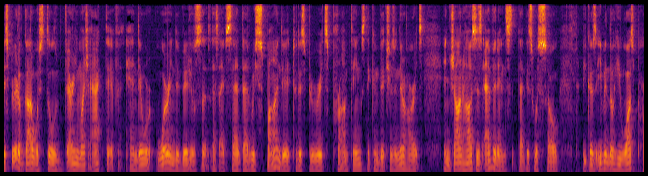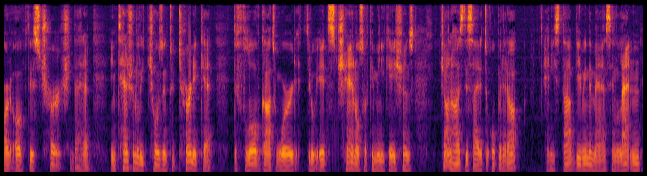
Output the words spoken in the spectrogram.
the Spirit of God was still very much active, and there were, were individuals, as I've said, that responded to the Spirit's promptings, the convictions in their hearts. And John Huss is evidence that this was so, because even though he was part of this church that had intentionally chosen to tourniquet the flow of God's word through its channels of communications, John Huss decided to open it up and he stopped giving the Mass in Latin,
